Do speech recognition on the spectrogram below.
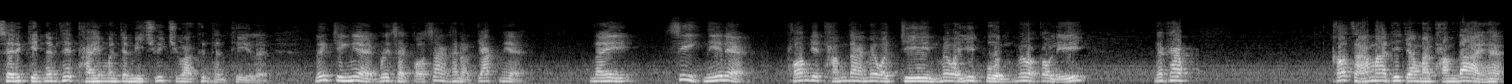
เศรษฐกิจในประเทศไทยมันจะมีชีวิตชีวาขึ้นทันทีเลย เรื่องจริงเนี่ยบริษัทก่อสร้างขนาดยักษ์เนี่ยในซีกนี้เนี่ยพร้อมที่จะทำได้ไม่ว่าจีน ไม่ว่าญี่ปุ่น ไม่ว่าเกาหลีนะครับเขาสามารถที่จะมาทำได้ฮะ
